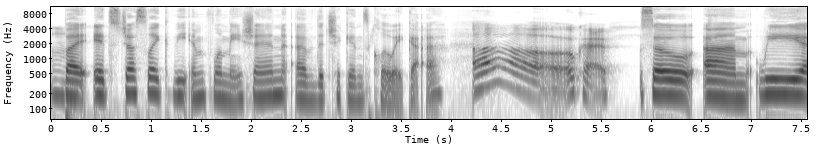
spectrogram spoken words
Mm. but it's just like the inflammation of the chicken's cloaca. oh, okay. So um, we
